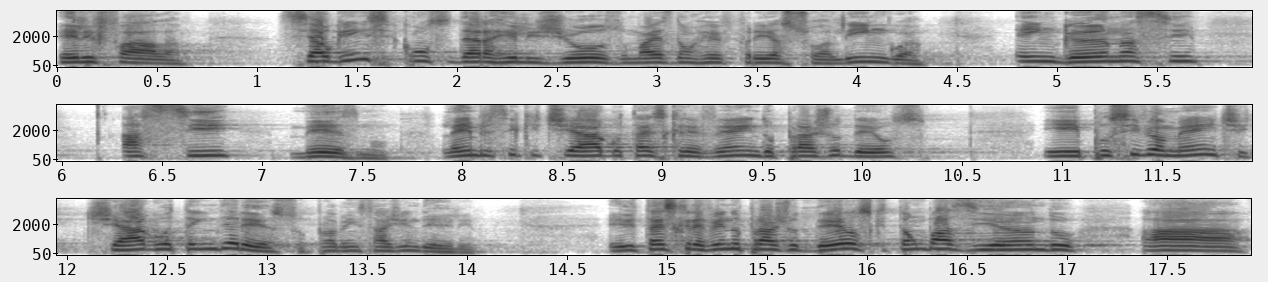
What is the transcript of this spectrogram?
Ele fala: se alguém se considera religioso, mas não refreia sua língua, engana-se a si mesmo. Lembre-se que Tiago está escrevendo para judeus. E possivelmente Tiago tem endereço para a mensagem dele. Ele está escrevendo para judeus que estão baseando a,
